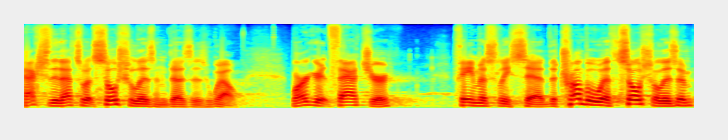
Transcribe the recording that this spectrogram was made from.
Actually, that's what socialism does as well. Margaret Thatcher famously said the trouble with socialism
